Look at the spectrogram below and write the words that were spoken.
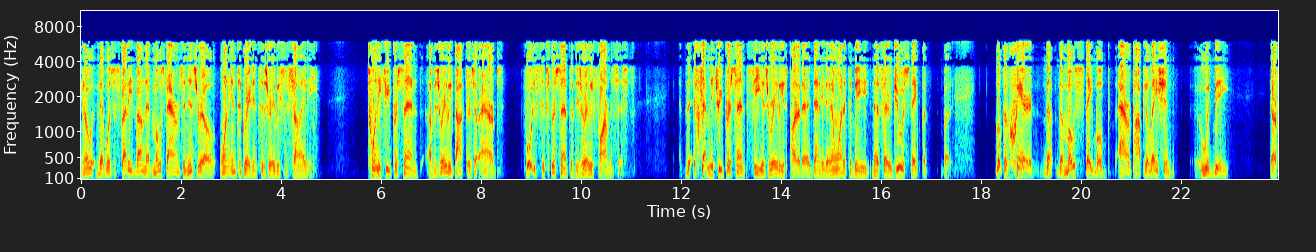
You know, there was a study done that most Arabs in Israel want to integrate into Israeli society. 23% of Israeli doctors are Arabs. 46% of Israeli pharmacists. 73% see Israeli as part of their identity. They don't want it to be necessarily a Jewish state, but, but look at where the, the most stable Arab population would be. There are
